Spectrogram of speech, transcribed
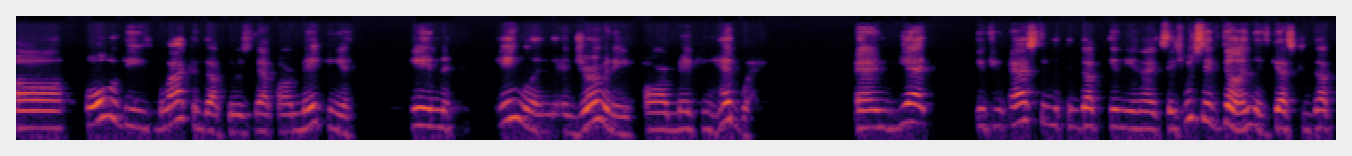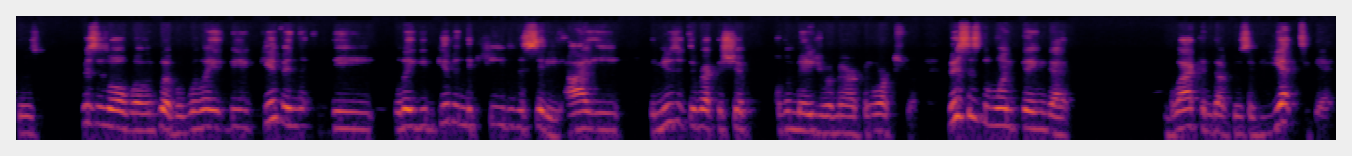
Uh, all of these black conductors that are making it in England and Germany are making headway. And yet, if you ask them to conduct in the United States, which they've done as guest conductors, this is all well and good, but will they be given the will they be given the key to the city, i.e., the music directorship of a major American orchestra? This is the one thing that black conductors have yet to get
